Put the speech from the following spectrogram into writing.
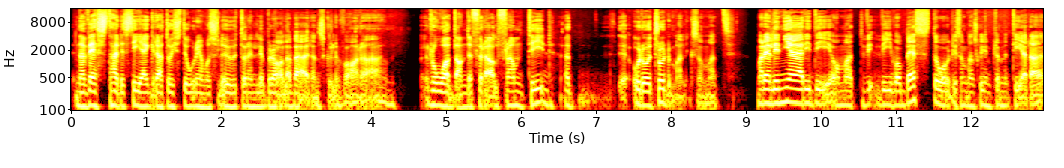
när väst hade segrat och historien var slut och den liberala världen skulle vara rådande för all framtid. Att, och då trodde man liksom att man hade en linjär idé om att vi, vi var bäst och liksom man skulle implementera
